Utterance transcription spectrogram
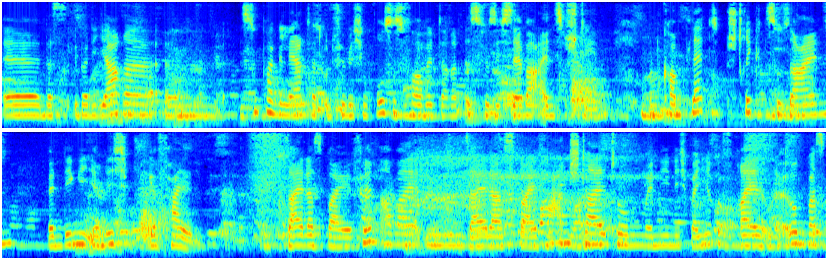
äh, das über die Jahre ähm, super gelernt hat und für mich ein großes Vorbild darin ist, für sich selber einzustehen und komplett strikt zu sein, wenn Dinge ihr nicht gefallen. Sei das bei Filmarbeiten, sei das bei Veranstaltungen, wenn die nicht barrierefrei oder irgendwas.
